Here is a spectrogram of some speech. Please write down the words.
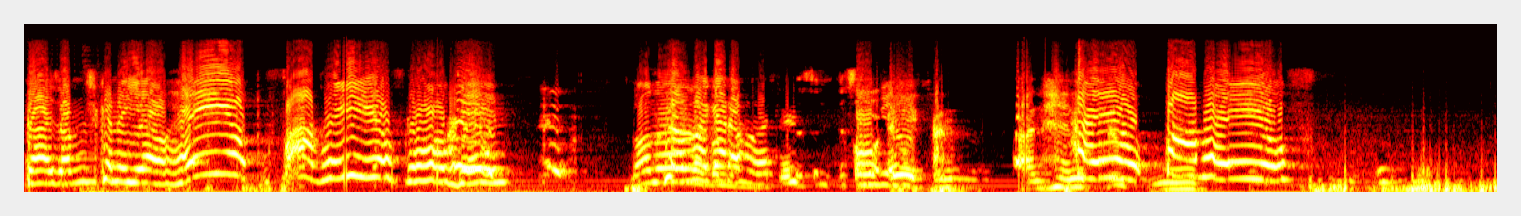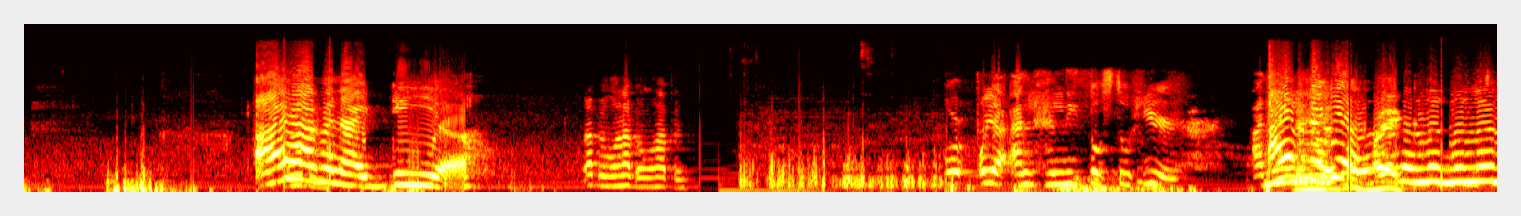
Guys, I'm just gonna yell, help! Five help! The whole game. No, no, no, Oh no, my no, God, no, a hundred. That's, that's Oh, gonna be hey, annoying. and, and Henry. Help! Five help! I have an idea. What happened, what happened, what happened? Or, oh yeah, Angelito's still here. I have an idea. Look, look, look, look,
